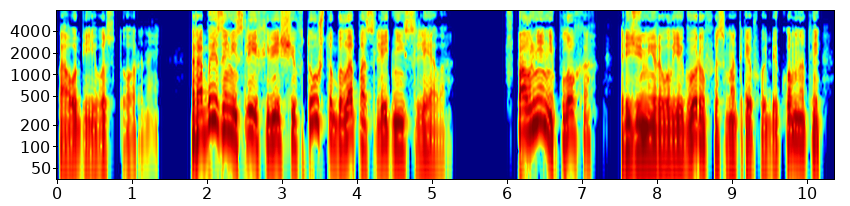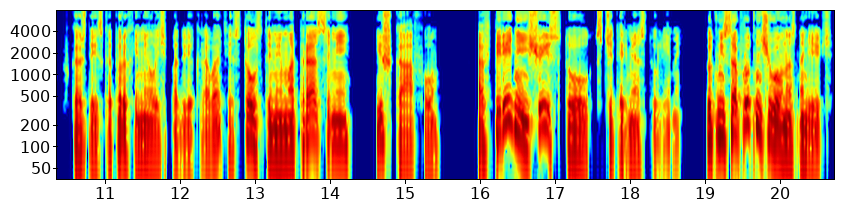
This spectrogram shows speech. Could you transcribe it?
по обе его стороны. Рабы занесли их вещи в ту, что была последней слева. Вполне неплохо, резюмировал Егоров, осмотрев обе комнаты, в каждой из которых имелось по две кровати с толстыми матрасами и шкафу, а в передней еще и стол с четырьмя стульями. Тут не сопрут ничего у нас, надеюсь?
